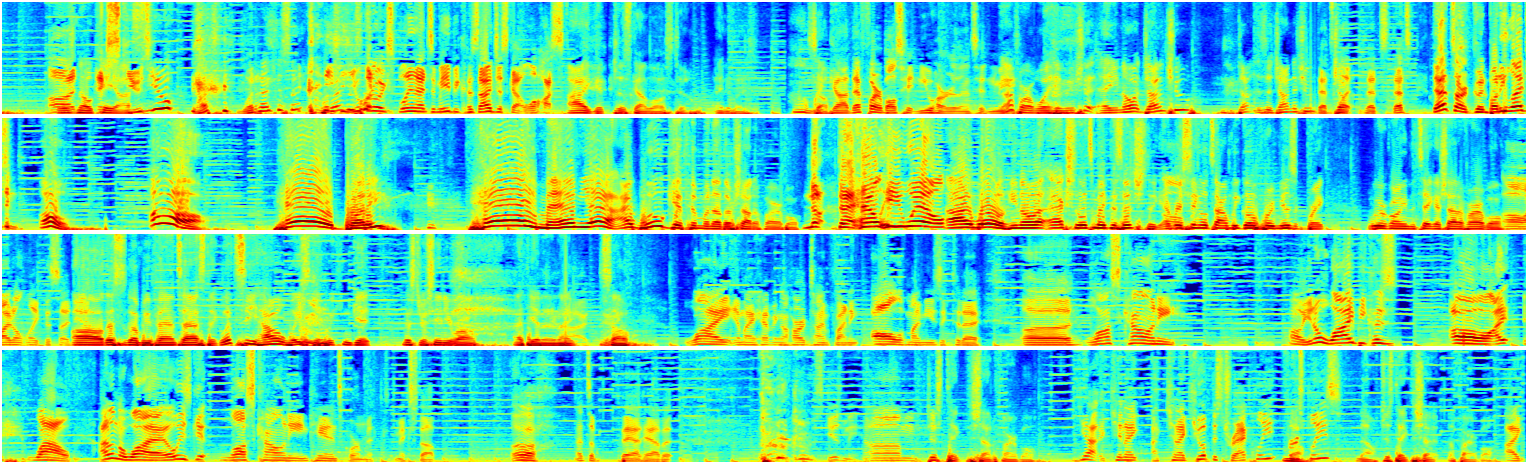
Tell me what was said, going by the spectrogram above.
Uh, there's no chaos. Excuse you? what? What did I just say? I just you say? want to explain that to me because I just got lost. I get just got lost too. Anyways, Oh my So- god, that fireball's hitting you harder than it's hitting me. that fireball away hit me shit. Hey, you know what, John and Chu? John, is it John and Chu? That's John- le- that's that's that's our good buddy Legend. Oh, oh, hey, buddy. hey, man. Yeah, I will give him another shot of fireball. No, the hell he will. I will. You know what? Actually, let's make this interesting. Every Oh, single time we go for a music break, we are going to take a shot of Fireball. oh, I don't like this idea. Oh, this is going to be fantastic. Let's see how wasted we can get Mr. CD-ROM at the end of the God, night. dude. So, Why am I having a hard time finding all of my music today? Uh, Lost Colony. Oh, you know why? Because oh, I wow. I don't know why. I always get Lost Colony and Cannon's Core mix, mixed up. Ugh, that's a bad habit. Excuse me. Um, just take the shot of Fireball. yeah. Can I, I can I cue up this track, please? No. First, please. No, just take the shot of Fireball. I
